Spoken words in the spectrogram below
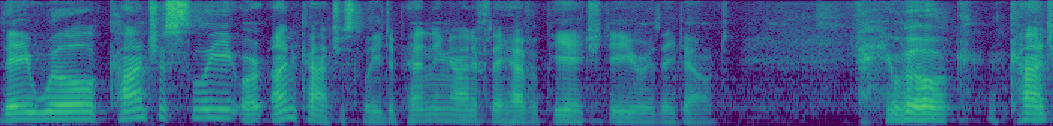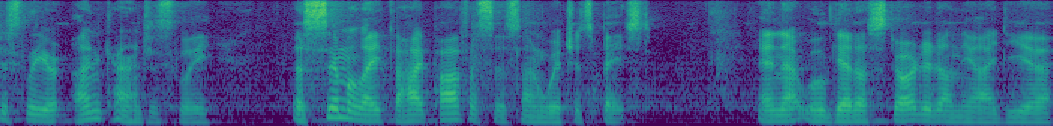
they will consciously or unconsciously, depending on if they have a PhD or they don't, they will consciously or unconsciously assimilate the hypothesis on which it's based. And that will get us started on the idea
